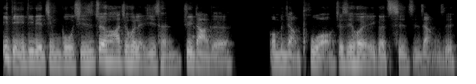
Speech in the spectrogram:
一点一滴的进步，其实最后它就会累积成巨大的，我们讲 pool，就是会有一个池子这样子。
